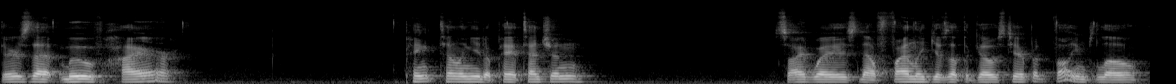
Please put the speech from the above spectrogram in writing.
there's that move higher. Pink telling you to pay attention sideways. Now finally gives up the ghost here, but volume's low.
